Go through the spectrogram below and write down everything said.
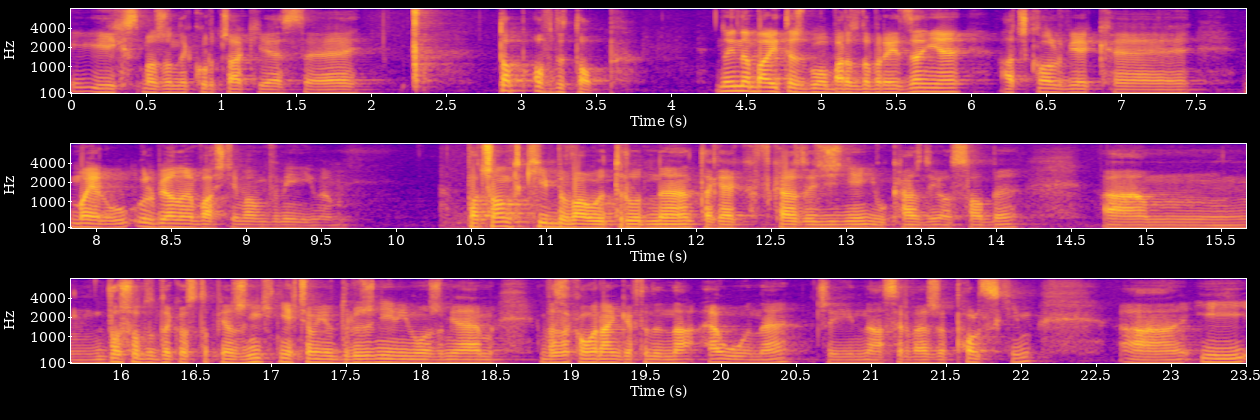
i ich smażony kurczak jest top of the top. No i na Bali też było bardzo dobre jedzenie, aczkolwiek moje ulubione właśnie Wam wymieniłem. Początki bywały trudne, tak jak w każdej dziedzinie i u każdej osoby. Um, doszło do tego stopnia, że nikt nie chciał mnie w drużynie, mimo że miałem wysoką rangę wtedy na EUNE, czyli na serwerze polskim. I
